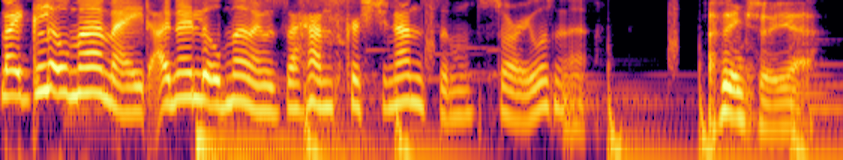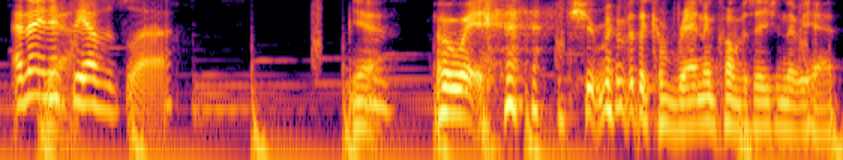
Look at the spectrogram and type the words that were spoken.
like Little Mermaid. I know Little Mermaid was a Hans Christian Andersen story, wasn't it? I think so. Yeah. I don't know Yeah. if the others were. Yeah. Oh wait, do you remember the random conversation that we had?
